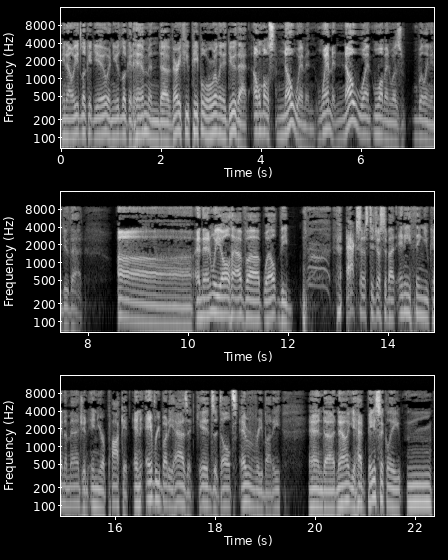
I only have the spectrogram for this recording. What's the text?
you know, he'd look at you and you'd look at him and uh, very few people were willing to do that. Almost no women, women, no woman was willing to do that. Uh, and then we all have, uh, well, the access to just about anything you can imagine in your pocket and everybody has it. Kids, adults, everybody. And, uh, now you had basically, mm,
